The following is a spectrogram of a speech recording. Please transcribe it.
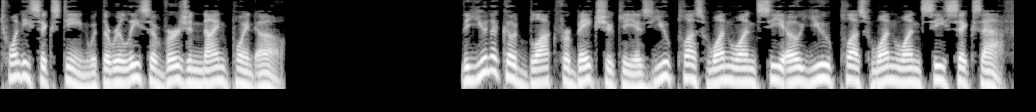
2016 with the release of version 9.0. The Unicode block for Bhaiksuki is U plus 11 CO U plus 11 C6F.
